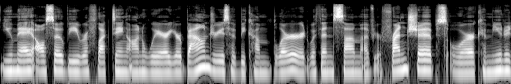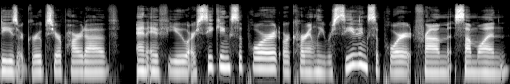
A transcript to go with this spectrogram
You may also be reflecting on where your boundaries have become blurred within some of your friendships or communities or groups you're part of. And if you are seeking support or currently receiving support from someone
